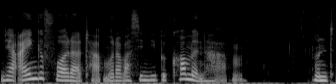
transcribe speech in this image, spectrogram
ja eingefordert haben oder was sie nie bekommen haben. Und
